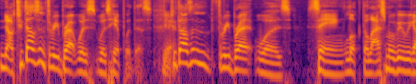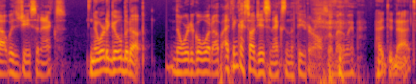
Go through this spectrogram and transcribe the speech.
No, 2003 Bret was was hip with this. Yeah. 2003 Bret was saying, "Look, the last movie we got was Jason X. Nowhere to go but up. Nowhere to go. but up? I think I saw Jason X in the theater also, by the way. I did not.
